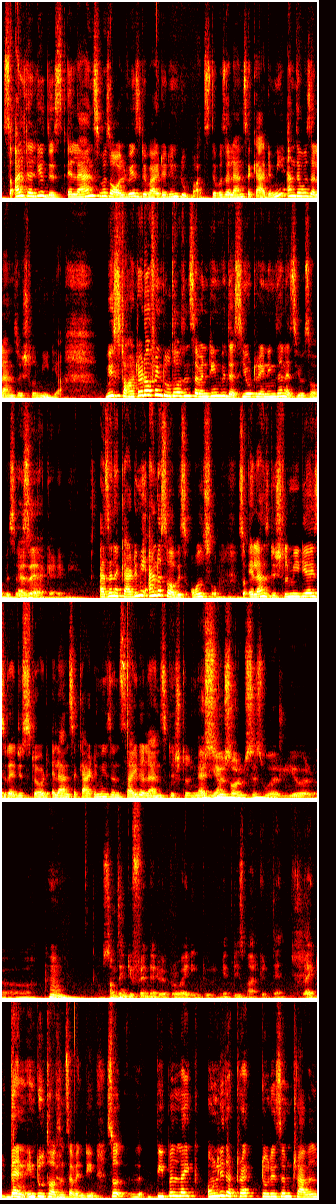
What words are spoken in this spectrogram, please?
So I'll tell you this Elance was always divided in two parts. There was Elance Academy and there was Elance Digital Media. We started off in 2017 with SEO trainings and SEO services. As an academy. As an academy and a service also. So Elance Digital Media is registered. Elance Academy is inside Elance Digital Media. SEO services were your uh, Hmm. Something different that we're providing to Nepalese market then, right? Then in 2017. So th- people like only the trek tourism travel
